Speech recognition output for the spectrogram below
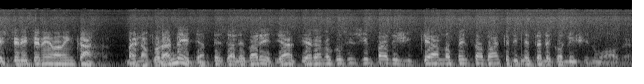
e se li tenevano in casa? Beh, naturalmente, appesi alle pareti, anzi erano così simpatici che hanno pensato anche di mettere le cornici nuove.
